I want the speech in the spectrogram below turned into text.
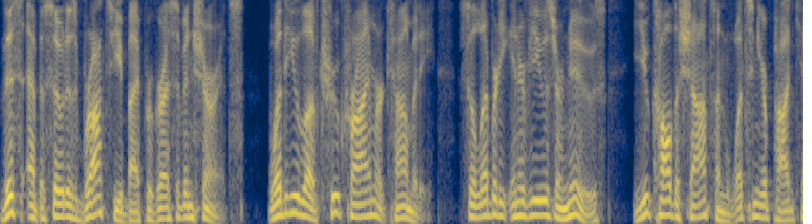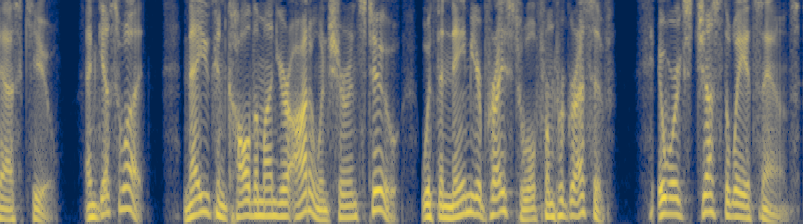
This episode is brought to you by Progressive Insurance. Whether you love true crime or comedy, celebrity interviews or news, you call the shots on what's in your podcast queue. And guess what? Now you can call them on your auto insurance too with the Name Your Price tool from Progressive. It works just the way it sounds.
